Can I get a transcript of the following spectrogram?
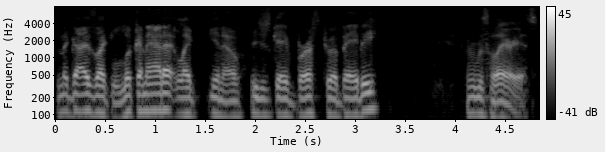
and the guy's like looking at it like, you know, he just gave birth to a baby. It was hilarious.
